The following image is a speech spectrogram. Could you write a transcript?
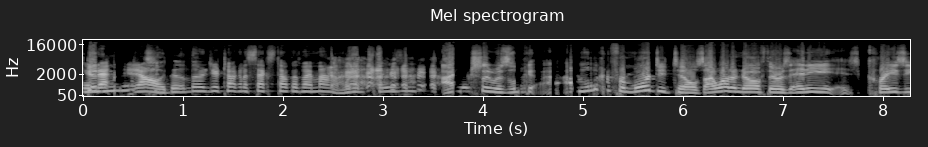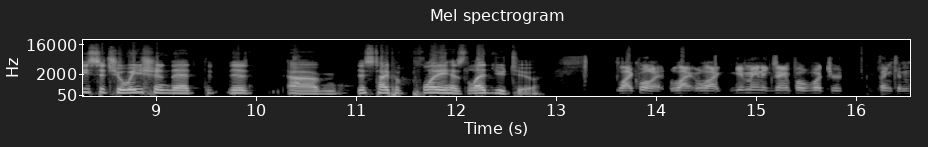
you're not- kidding me? no, the, the- you're talking to sex talk with my mom. Are you crazy? I actually was looking. I- I'm looking for more details. I want to know if there was any crazy situation that th- that um, this type of play has led you to. like what? Like like give me an example of what you're thinking.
